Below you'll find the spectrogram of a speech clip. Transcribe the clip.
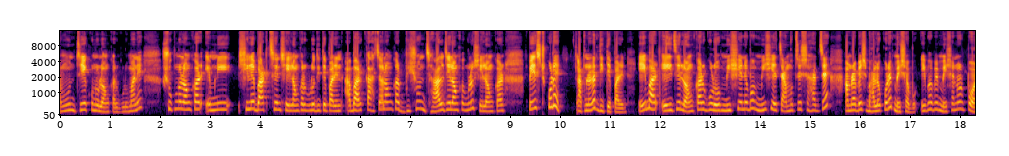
এমন যে কোনো লঙ্কার গুঁড়ো। মানে শুকনো লঙ্কার এমনি শিলে বাটছেন, সেই লঙ্কার গুঁড়ো দিতে পারেন। আবার কাঁচা লঙ্কার ভীষণ ঝাল যে লঙ্কাগুলো, সেই লঙ্কার পেস্ট করে আপনারা দিতে পারেন। এইবার এই যে লঙ্কার গুঁড়ো মিশিয়ে নেব, মিশিয়ে চামচের সাহায্যে আমরা বেশ ভালো করে মেশাবো। এইভাবে মেশানোর পর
